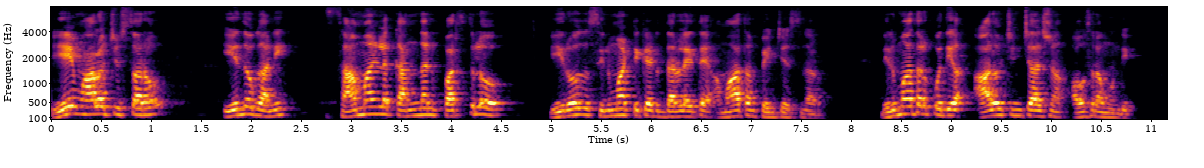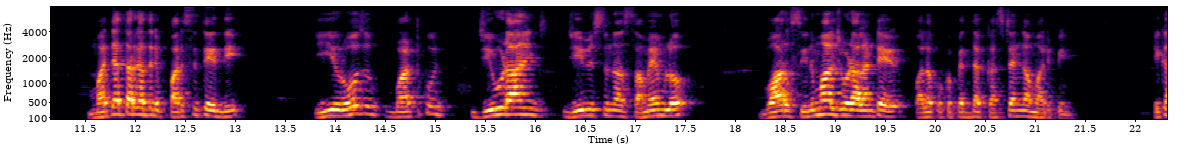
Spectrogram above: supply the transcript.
ఏం ఆలోచిస్తారో ఏదో కానీ సామాన్యులకు అందని పరిస్థితిలో ఈరోజు సినిమా టికెట్ ధరలైతే అమాతం పెంచేస్తున్నారు. నిర్మాతలు కొద్దిగా ఆలోచించాల్సిన అవసరం ఉంది. మధ్యతరగతిని పరిస్థితి ఏంది? ఈరోజు బతుకు జీవుడాన్ని జీవిస్తున్న సమయంలో వారు సినిమాలు చూడాలంటే వాళ్ళకు ఒక పెద్ద కష్టంగా మారిపోయింది. ఇక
